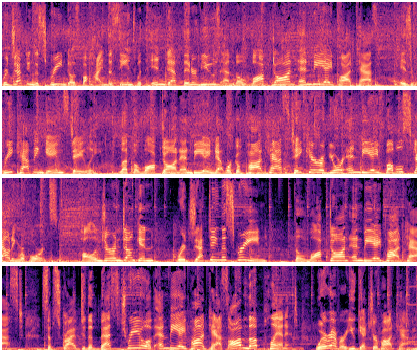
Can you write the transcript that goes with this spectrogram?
Rejecting the Screen goes behind the scenes with in depth interviews, and the Locked On NBA podcast is recapping games daily. Let the Locked On NBA network of podcasts take care of your NBA bubble scouting reports. Hollinger and Duncan, Rejecting the Screen, the Locked On NBA podcast. Subscribe to the best trio of NBA podcasts on the planet, wherever you get your podcasts.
